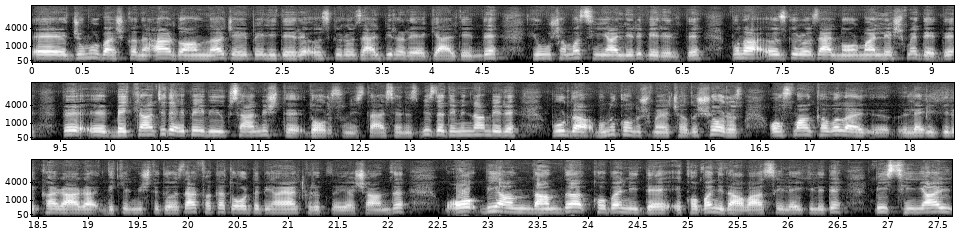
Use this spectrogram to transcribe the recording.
E, Cumhurbaşkanı Erdoğan'la CHP lideri Özgür Özel bir araya geldiğinde yumuşama sinyalleri verildi. Buna Özgür Özel normalleşme dedi ve e, beklenti de epey bir yükselmişti doğrusunu isterseniz. Biz de deminden beri burada bunu konuşmaya çalışıyoruz. Osman Kavala ile ilgili karara dikilmişti gözler fakat orada bir hayal kırıklığı yaşandı. O bir yandan da Kobani'de, e, Kobani davası ile ilgili de bir sinyal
